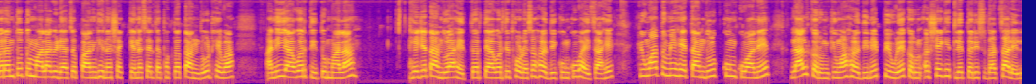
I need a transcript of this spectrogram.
परंतु तुम्हाला विड्याचं पान घेणं शक्य नसेल तर फक्त तांदूळ ठेवा आणि यावरती तुम्हाला हे जे तांदूळ आहेत तर त्यावरती थोडंसं हळदी कुंकू व्हायचं आहे. किंवा तुम्ही हे तांदूळ कुंकवाने लाल करून किंवा हळदीने पिवळे करून असे घेतले तरीसुद्धा चालेल.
